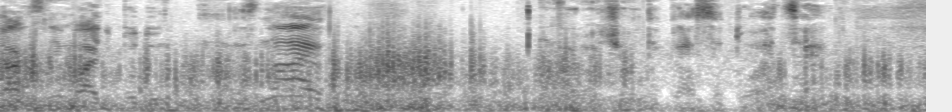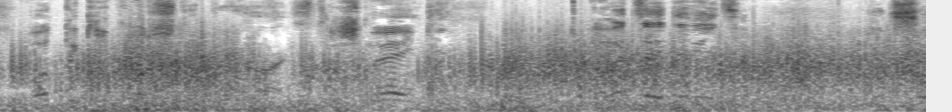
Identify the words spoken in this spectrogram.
як знімати буду, не знаю. Коротше, така ситуація. От такі корчки пригають, страшненькі. Але це дивіться, тут що,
